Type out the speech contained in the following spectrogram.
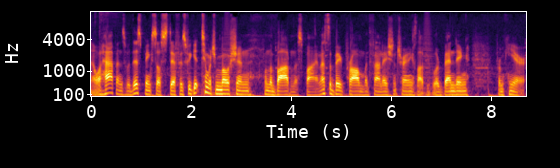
Now what happens with this being so stiff is we get too much motion from the bottom of the spine. That's the big problem with foundation training. is A lot of people are bending from here.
